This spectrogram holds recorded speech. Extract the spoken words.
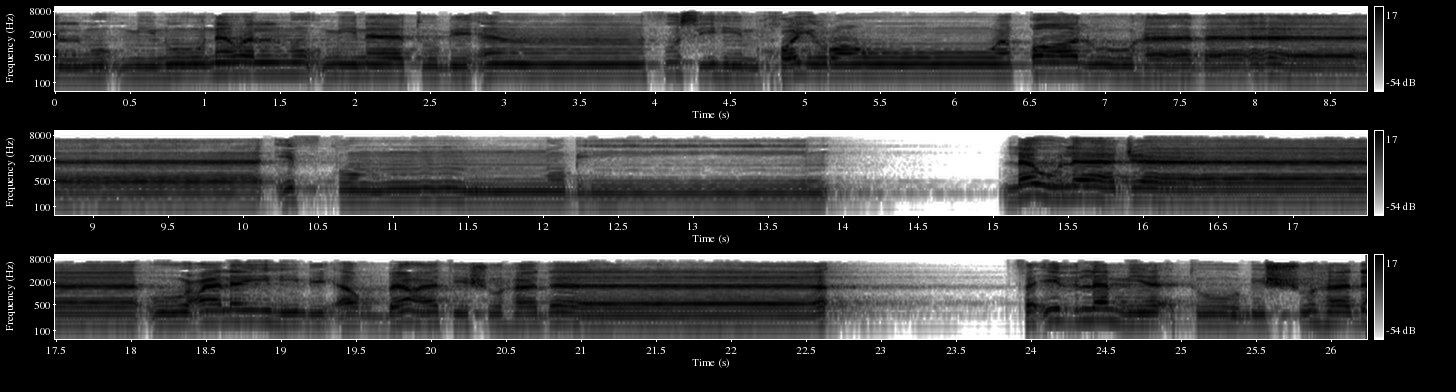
المؤمنون والمؤمنات بأنفسهم خيرا وقالوا هذا إفك مبين. لولا جاءوا عليه بأربعة شهداء فإذ لم يأتوا بالشهداء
